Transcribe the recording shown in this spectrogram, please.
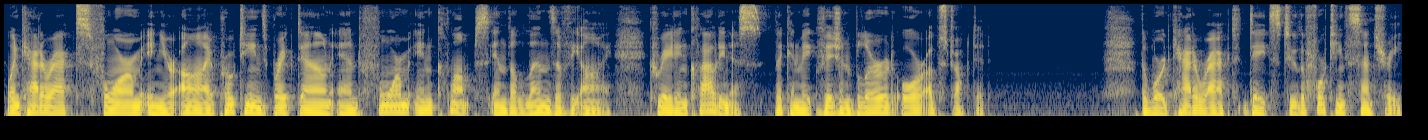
When cataracts form in your eye, proteins break down and form in clumps in the lens of the eye, creating cloudiness that can make vision blurred or obstructed. The word cataract dates to the 14th century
